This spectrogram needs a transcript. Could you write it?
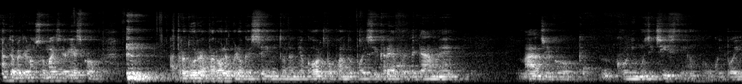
anche perché non so mai se riesco a tradurre a parole quello che sento nel mio corpo quando poi si crea quel legame magico con i musicisti, no? con cui poi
